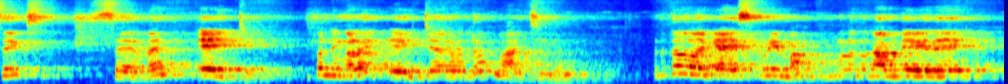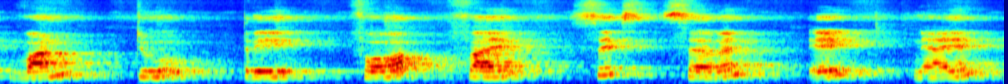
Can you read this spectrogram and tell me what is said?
six seven eight അപ്പം നിങ്ങൾ എയ്റ്റിലോട്ട് മാച്ച് ചെയ്യണം. അടുത്ത നോക്കി ഐസ്ക്രീമാണ് നിങ്ങളൊന്ന് കൗണ്ട് ചെയ്തേ. One two three four five six seven eight nine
